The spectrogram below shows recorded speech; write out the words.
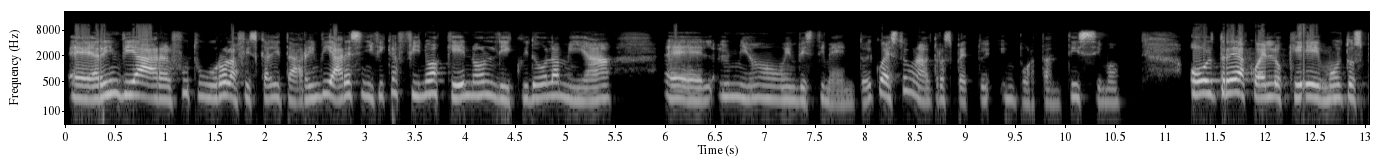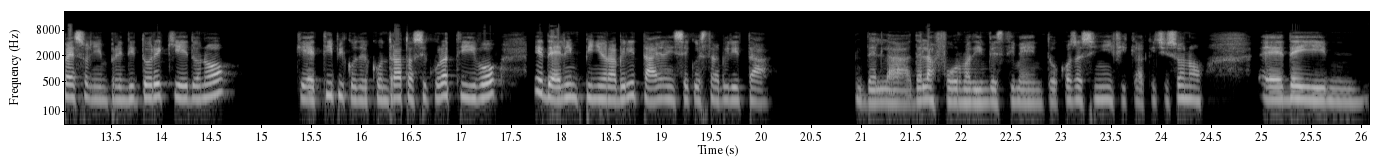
eh, rinviare al futuro la fiscalità. Rinviare significa fino a che non liquido la mia eh, il mio investimento e questo è un altro aspetto importantissimo. Oltre a quello che molto spesso gli imprenditori chiedono, che è tipico del contratto assicurativo, ed è l'impignorabilità e l'insequestrabilità. Della, della, forma di investimento. Cosa significa? Che ci sono eh, dei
